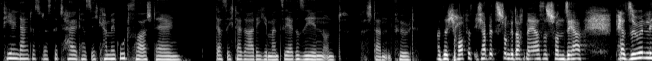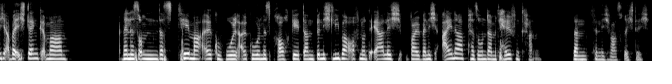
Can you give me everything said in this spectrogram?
Vielen Dank, dass du das geteilt hast. Ich kann mir gut vorstellen, dass sich da gerade jemand sehr gesehen und verstanden fühlt. Also ich hoffe, ich habe jetzt schon gedacht, naja, es ist schon sehr persönlich, aber ich denke immer, wenn es um das Thema Alkohol, Alkoholmissbrauch geht, dann bin ich lieber offen und ehrlich, weil wenn ich einer Person damit helfen kann, dann finde ich was richtig.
